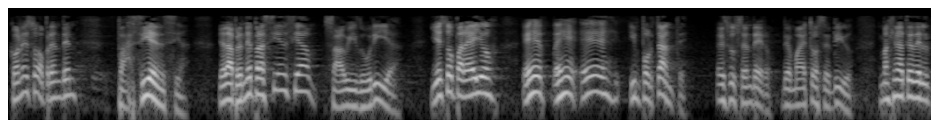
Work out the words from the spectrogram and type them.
Con eso aprenden paciencia. Y al aprender paciencia, sabiduría. Y eso para ellos es, es, es importante en su sendero de maestro ascendido. Imagínate del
